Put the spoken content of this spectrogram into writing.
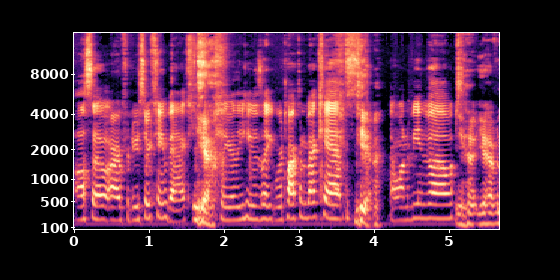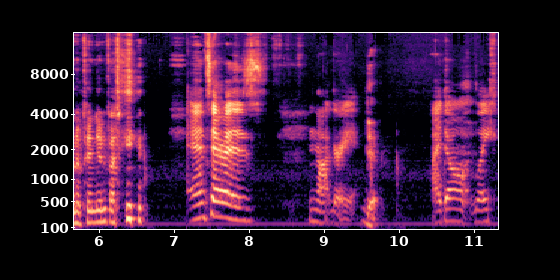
Also, our producer came back. Yeah. Clearly, he was like, "We're talking about cats. Yeah. I want to be involved." Yeah, you have an opinion, buddy? And Sarah is not great. Yeah. I don't like.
